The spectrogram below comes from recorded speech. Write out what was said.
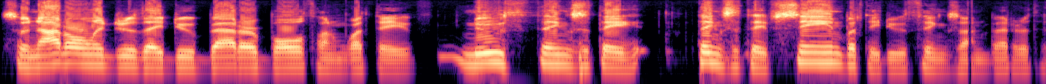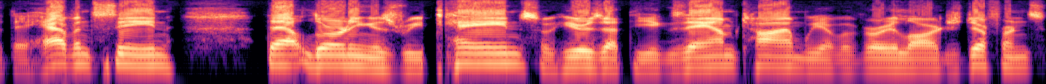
So not only do they do better both on what they new things that they things that they've seen, but they do things on better that they haven't seen. That learning is retained. So here's at the exam time, we have a very large difference.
